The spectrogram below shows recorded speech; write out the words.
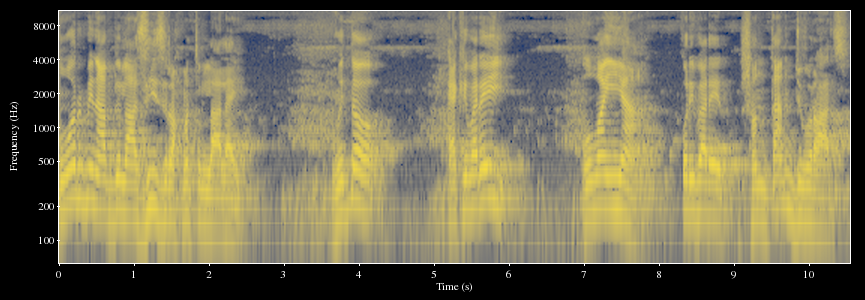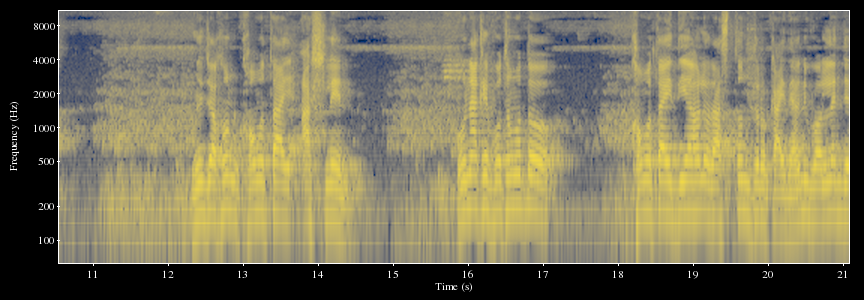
উমর বিন আব্দুল আজিজ রহমতুল্লাহ আলাই। উনি তো একেবারেই উমাইয়া পরিবারের সন্তান, যুবরাজ। উনি যখন ক্ষমতায় আসলেন ওনাকে প্রথমত ক্ষমতায় দেওয়া হলো রাজতন্ত্র কায়দা উনি বললেন যে,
